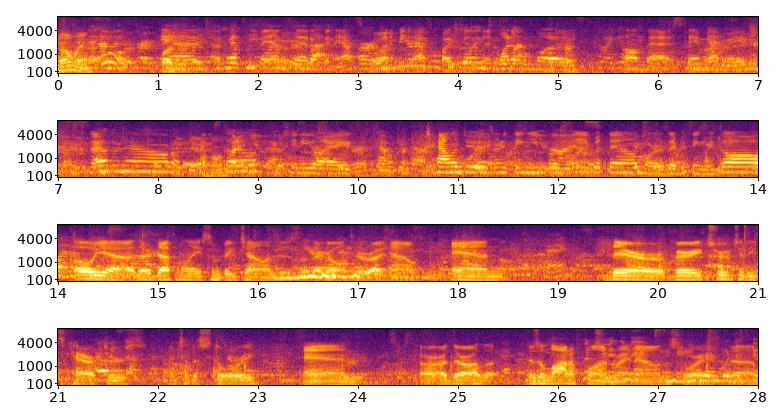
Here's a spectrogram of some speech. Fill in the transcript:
coming. Pleasure. And I've had some fans that have been asked, wanted me to ask questions, and one of them was um, that Sami and Rafe are together now, that kind of stuff. Any like challenges or anything you foresee with them, or is everything resolved? Oh yeah, there are definitely some big challenges that they're going through right now, and they're very true to these characters and to the story, and are, are there are there's a lot of fun right now in the story. Um,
